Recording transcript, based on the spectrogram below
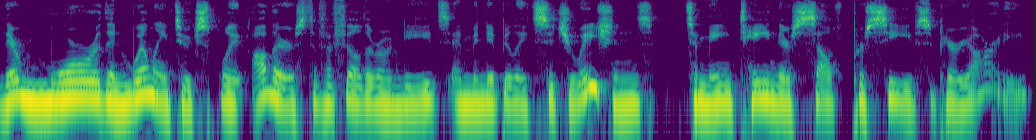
they're more than willing to exploit others to fulfill their own needs and manipulate situations to maintain their self perceived superiority.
